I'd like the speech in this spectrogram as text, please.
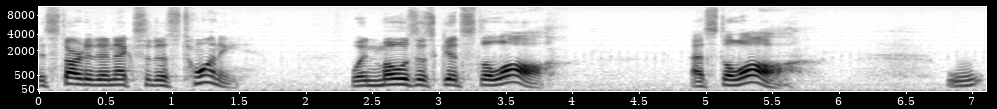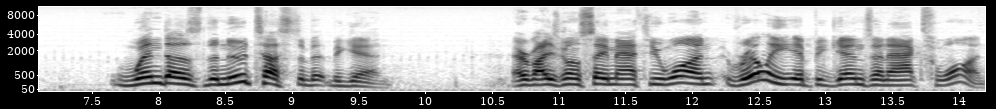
It started in Exodus 20 when Moses gets the law. That's the law when does the New Testament begin? Everybody's going to say Matthew 1. Really, it begins in Acts 1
